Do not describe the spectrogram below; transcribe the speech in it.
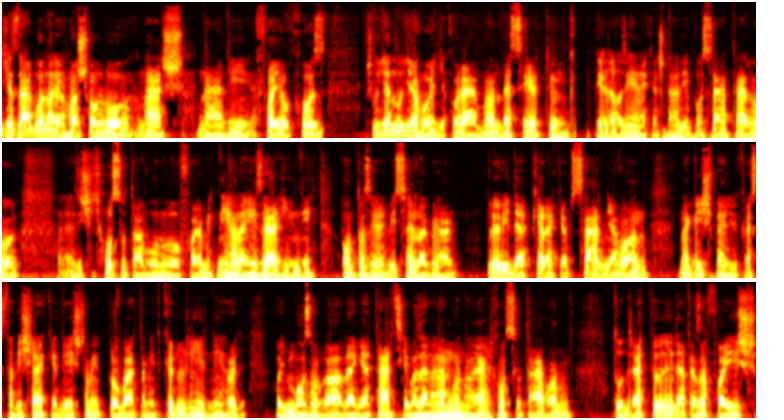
Igazából nagyon hasonló más nádi fajokhoz, és ugyanúgy, ahogy korábban beszéltünk például az énekes nádiposzátáról, ez is egy hosszú távonuló faj, amit néha nehéz elhinni. Pont azért, hogy viszonylag olyan rövidebb, kerekebb szárnya van, meg ismerjük ezt a viselkedést, amit próbáltam itt körülírni, hogy, hogy mozog a vegetációban, az ember nem gondolja, hogy hosszú távon tud repülni, de hát ez a faj is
